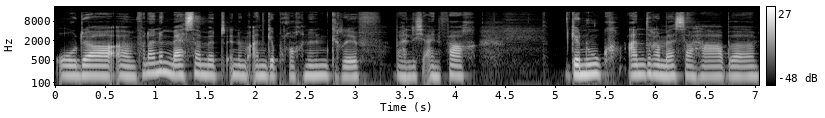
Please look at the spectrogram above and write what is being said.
oder ähm, von einem Messer mit einem angebrochenen Griff, weil ich einfach genug andere Messer habe.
